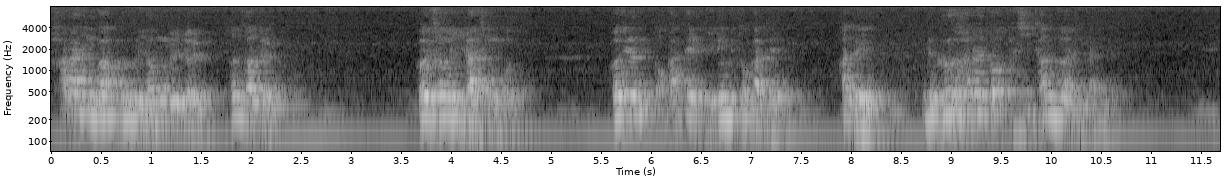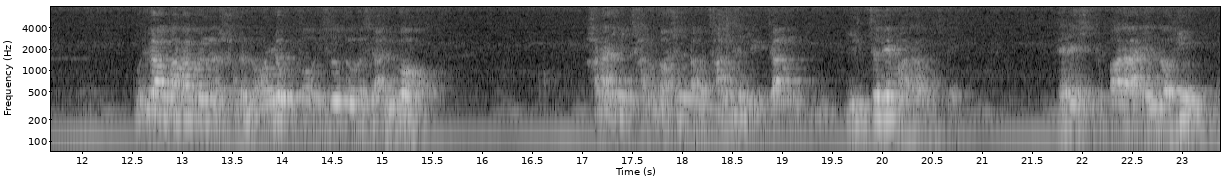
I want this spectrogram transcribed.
하나님과 그 영들들 천사들 거기서 일하시는 곳 거기는 똑같아 이름이 똑같아 하늘이 근데 그 하늘도 다시 창조하신다는 거예요. 우리가 말하고 있는 하늘은 원래부터 있었던 것이 아니고 하나님이 창조하셨다고 창세기 1장 1절에 말하고 있어요. 베레시트 바라 엘로힘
